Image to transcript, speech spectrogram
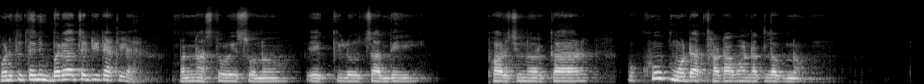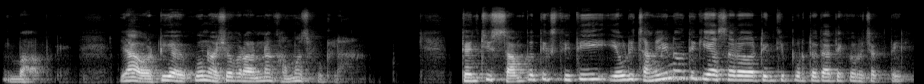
परंतु त्यांनी बऱ्याच अटी टाकल्या. पन्नास तोळे सोनं एक किलो चांदी फॉर्च्युनर कार व खूप मोठ्या थाटामांडात लग्न. बापरे. या अटी ऐकून अशोकरावांना घामच फुटला. त्यांची सांपतिक स्थिती एवढी चांगली नव्हती की या सर्व अटींची पूर्तता ते करू शकतील.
